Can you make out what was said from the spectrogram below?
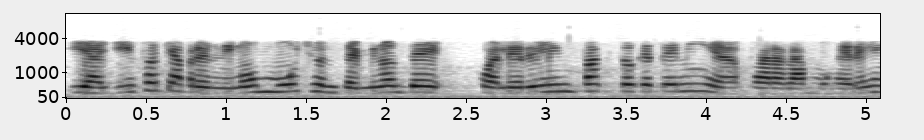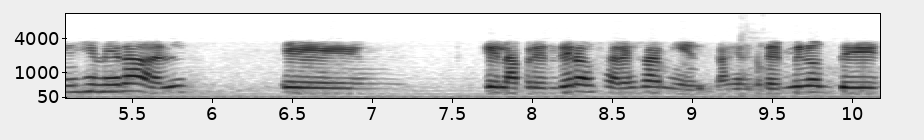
y allí fue que aprendimos mucho en términos de cuál era el impacto que tenía para las mujeres en general eh, el aprender a usar herramientas en términos de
